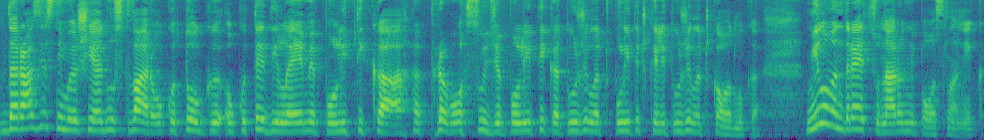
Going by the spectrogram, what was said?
da razjasnimo još jednu stvar oko, tog, oko te dileme politika, pravosuđe, politika, tužilač, politička ili tužilačka odluka. Milovan Drecu, narodni poslanik,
